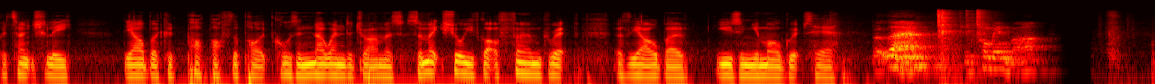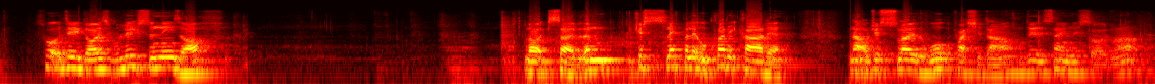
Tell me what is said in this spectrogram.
potentially the elbow could pop off the pipe causing no end of dramas. So make sure you've got a firm grip of the elbow using your mole grips here. But then you come in Mark so what we'll do guys we'll loosen these off like so but then just slip a little credit card in that'll just slow the water pressure down we'll do the same this side Mark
